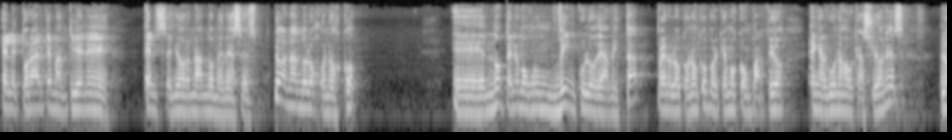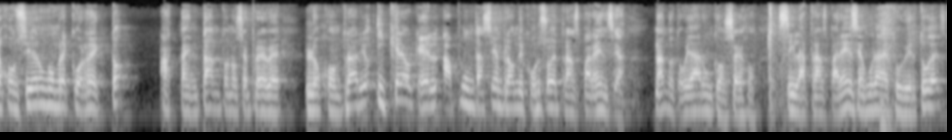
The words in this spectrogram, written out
electoral que mantiene el señor Nando Meneses. Yo a Nando lo conozco. Eh, no tenemos un vínculo de amistad, pero lo conozco porque hemos compartido en algunas ocasiones. Lo considero un hombre correcto, hasta en tanto no se pruebe lo contrario, y creo que él apunta siempre a un discurso de transparencia. Nando, te voy a dar un consejo. Si la transparencia es una de tus virtudes,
